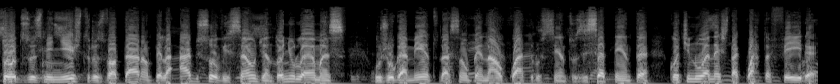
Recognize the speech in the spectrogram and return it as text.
Todos os ministros votaram pela absolvição de Antônio Lamas. O julgamento da ação penal 470 continua nesta quarta-feira.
